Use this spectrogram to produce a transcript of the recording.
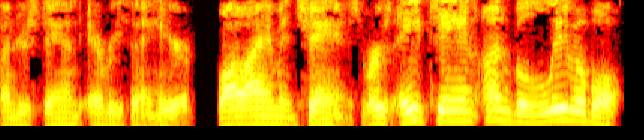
understand everything here while I am in chains. Verse 18, unbelievable.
